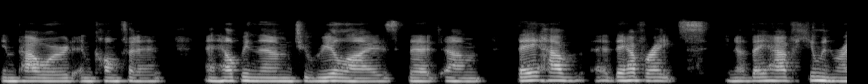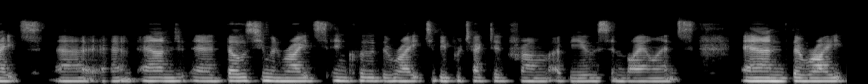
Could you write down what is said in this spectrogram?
empowered and confident and helping them to realize that um, they have uh, they have rights you know they have human rights uh, and, and and those human rights include the right to be protected from abuse and violence and the right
